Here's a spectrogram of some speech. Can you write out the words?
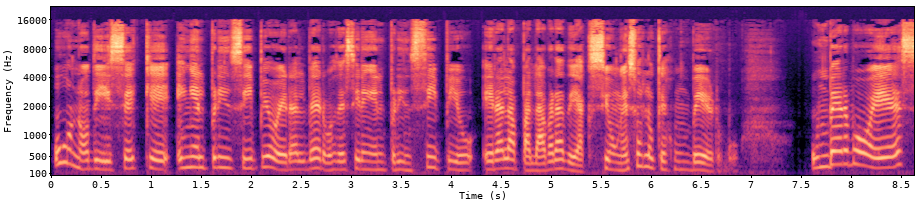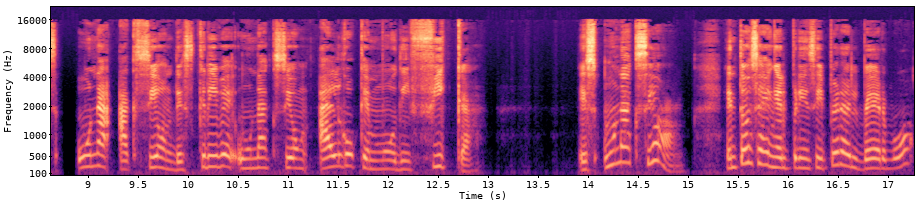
1 dice que en el principio era el verbo, es decir, en el principio era la palabra de acción. Eso es lo que es un verbo. Un verbo es una acción, describe una acción, algo que modifica. Es una acción. Entonces, en el principio era el verbo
